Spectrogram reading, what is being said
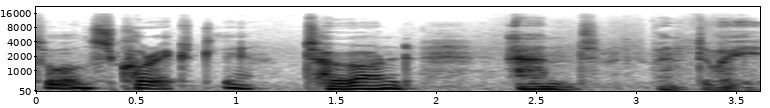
to us correctly, turned, and went away.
